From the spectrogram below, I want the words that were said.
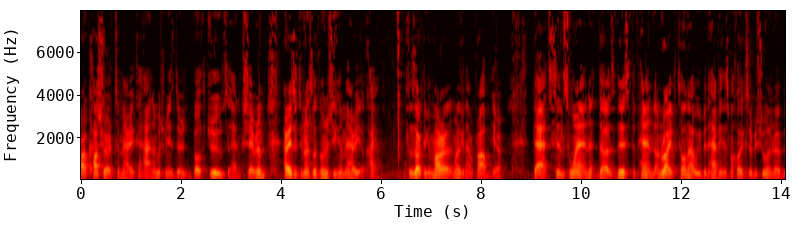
are kosher to marry Kahanim, which means they're both Jews and Ksherim, Harizitunas Lakona, she can marry a Kayam. So Zok the Gemara, we're going to have a problem here that since when does this depend on Rav? Till now we've been having this machlekes Rabbi Shua and Rabbi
